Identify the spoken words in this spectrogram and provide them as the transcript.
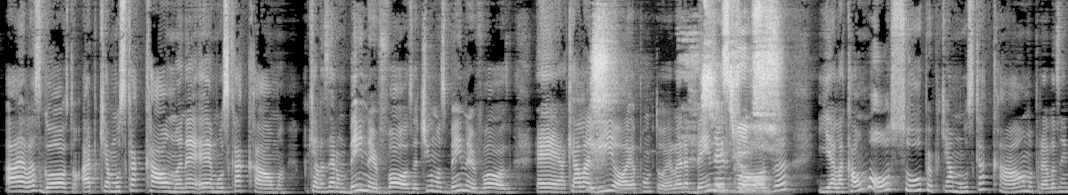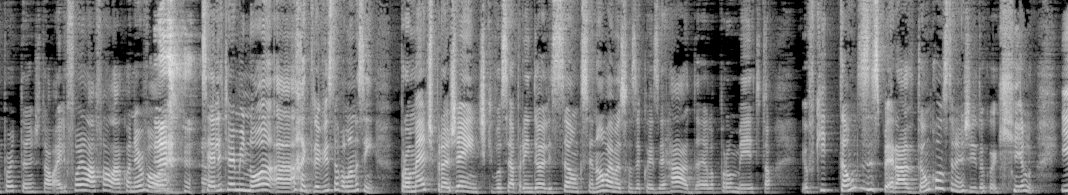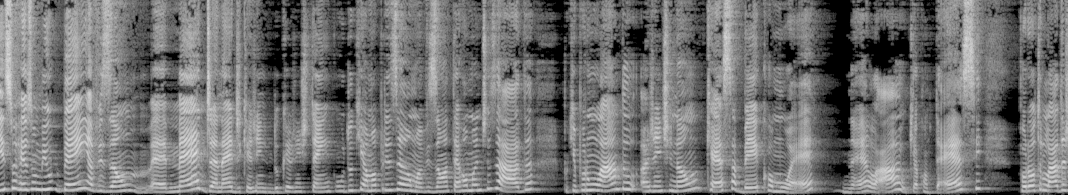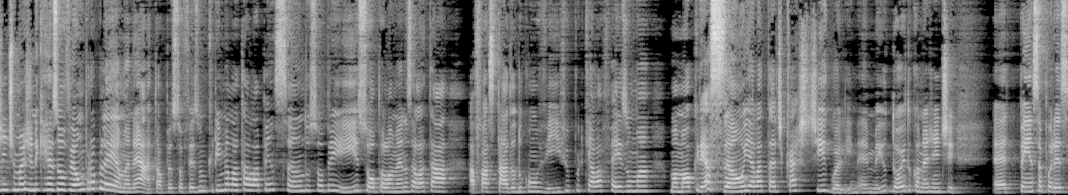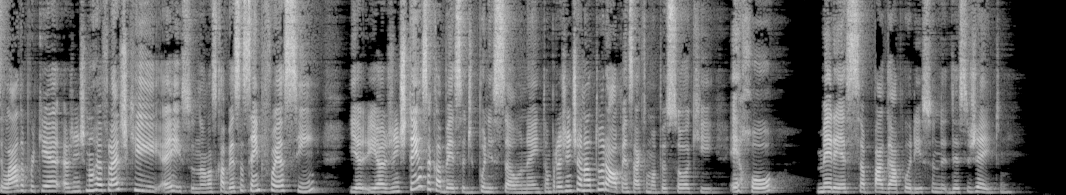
ah, elas gostam. Ah, porque a música calma, né? É, música calma. Porque elas eram bem nervosas, tinha umas bem nervosas. É, aquela ali, ó, apontou, ela era bem nervosa. E ela calmou super, porque a música calma, para elas é importante e tal. Aí ele foi lá falar com a nervosa. Se ele terminou a, entrevista falando assim: promete pra gente que você aprendeu a lição, que você não vai mais fazer coisa errada, ela promete e tal. Eu fiquei tão desesperada, tão constrangida com aquilo. E isso resumiu bem a visão é, média, né, de que a gente, do que a gente tem do que é uma prisão, uma visão até romantizada. Porque, por um lado, a gente não quer saber como é, né, lá, o que acontece por outro lado, a gente imagina que resolveu um problema, né? Ah, a pessoa fez um crime, ela tá lá pensando sobre isso, ou pelo menos ela tá afastada do convívio porque ela fez uma, uma malcriação e ela tá de castigo ali, né? Meio doido quando a gente é, pensa por esse lado, porque a gente não reflete que é isso, na nossa cabeça sempre foi assim, e a, e a gente tem essa cabeça de punição, né? Então pra gente é natural pensar que uma pessoa que errou mereça pagar por isso desse jeito.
